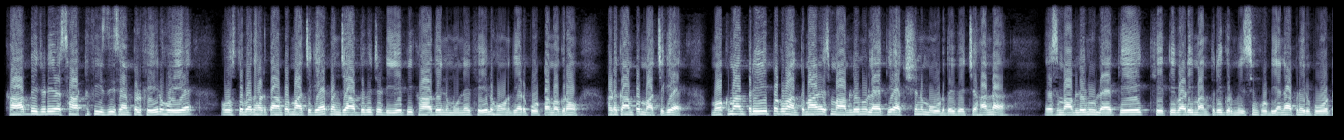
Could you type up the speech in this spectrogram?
ਖਾਦ ਦੇ ਜਿਹੜੇ ਆ 60% ਸੈਂਪਲ ਫੇਲ ਹੋਏ ਆ। ਉਸ ਤੋਂ ਬਾਅਦ ਹੜਕੰਪ ਮਚ ਗਿਆ। ਪੰਜਾਬ ਦੇ ਵਿੱਚ ਡੀਏਪੀ ਖਾਦ ਦੇ ਨਮੂਨੇ ਫੇਲ ਹੋਣ ਦੀਆਂ ਰਿਪੋਰਟਾਂ ਮਗਰੋਂ ਹੜਕੰਪ ਮਚ ਗਿਆ। ਮੁੱਖ ਮੰਤਰੀ ਭਗਵੰਤ ਮਾਨ ਇਸ ਮਾਮਲੇ ਨੂੰ ਲੈ ਕੇ ਐਕਸ਼ਨ ਮੋਡ ਦੇ ਵਿੱਚ ਹਨ। ਇਸ ਮਾਮਲੇ ਨੂੰ ਲੈ ਕੇ ਖੇਤੀਬਾੜੀ ਮੰਤਰੀ ਗੁਰਮੀਤ ਸਿੰਘ ਖੁੱਡੀਆਂ ਨੇ ਆਪਣੀ ਰਿਪੋਰਟ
